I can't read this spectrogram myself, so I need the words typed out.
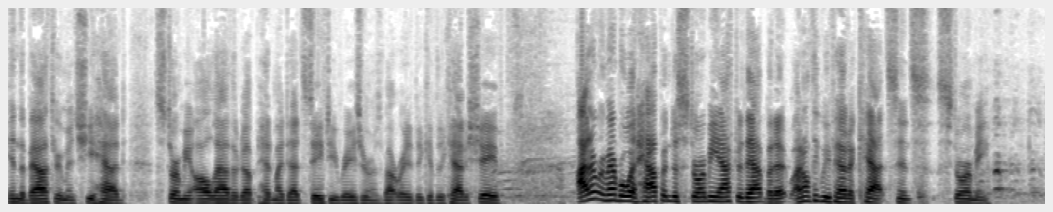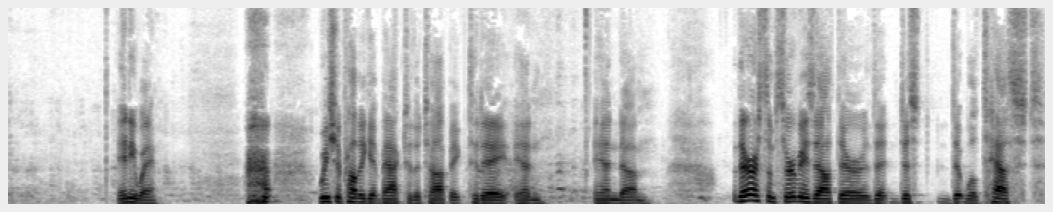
in the bathroom, and she had Stormy all lathered up, and had my dad's safety razor, and was about ready to give the cat a shave. I don't remember what happened to Stormy after that, but I don't think we've had a cat since Stormy. Anyway, we should probably get back to the topic today. And, and um, there are some surveys out there that just that will test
